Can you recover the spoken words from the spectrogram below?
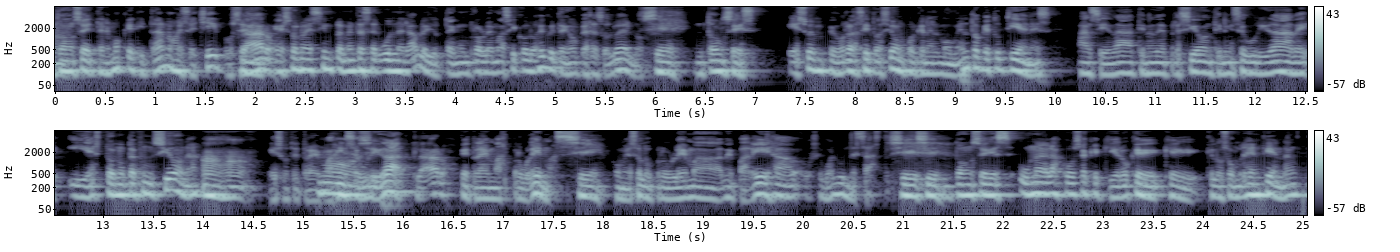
Entonces tenemos que quitarnos ese chip. O sea, claro. eso no es simplemente ser vulnerable. Yo tengo un problema psicológico y tengo que resolverlo. Sí. Entonces, eso empeora la situación porque en el momento que tú tienes ansiedad, tienes depresión, tienes inseguridades y esto no te funciona, Ajá. eso te trae más no, inseguridad, sí, claro. te trae más problemas. Sí. Comienza los problemas de pareja, se vuelve un desastre. Sí, sí. Entonces, una de las cosas que quiero que, que, que los hombres entiendan,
